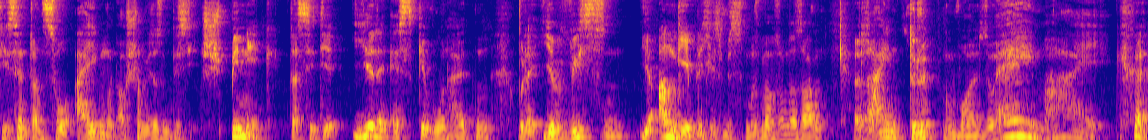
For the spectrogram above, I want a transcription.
die sind dann so eigen und auch schon wieder so ein bisschen spinnig, dass sie dir ihre Essgewohnheiten oder ihr Wissen, ihr angebliches Wissen, muss man so mal sagen, reindrücken wollen. So, hey Mike,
